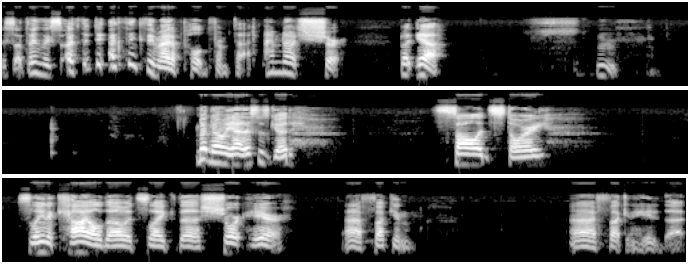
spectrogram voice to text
this, I think they, I think I think they might have pulled from that. I'm not sure, but yeah. Hmm. But no, yeah, this was good. Solid story. Selina Kyle, though, it's like the short hair. Uh, fucking. Uh, I fucking hated that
